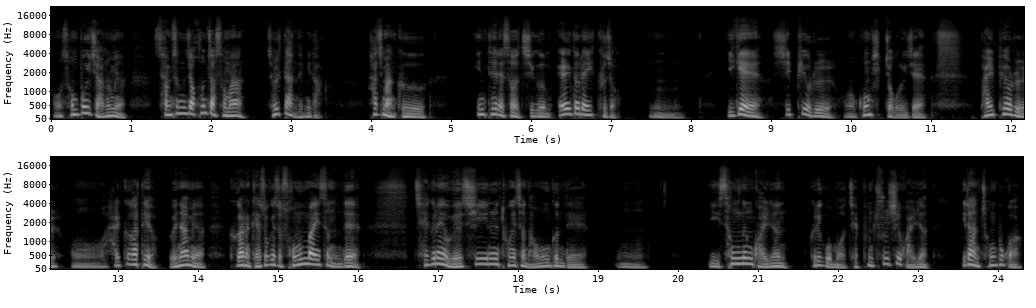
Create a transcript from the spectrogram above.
어, 선보이지 않으면 삼성전자 혼자서만 절대 안 됩니다. 하지만 그 인텔에서 지금 엘더레이크죠. 음, 이게 CPU를 어, 공식적으로 이제 발표를 어, 할 것 같아요. 왜냐하면 그간은 계속해서 소문만 있었는데 최근에 외신을 통해서 나온 건데 음, 이 성능 관련 그리고 뭐 제품 출시 관련 이러한 정보가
